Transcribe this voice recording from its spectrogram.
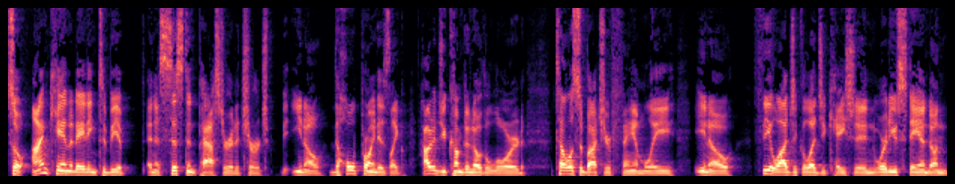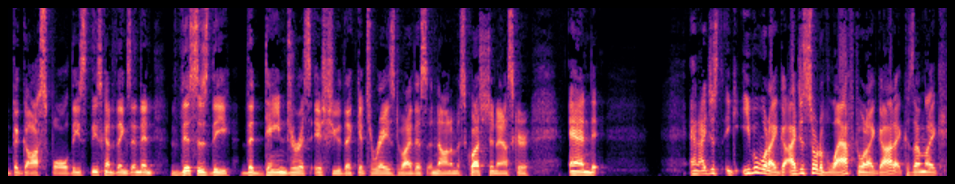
So I'm candidating to be a, an assistant pastor at a church. You know, the whole point is like, how did you come to know the Lord? Tell us about your family, you know, theological education, where do you stand on the gospel, these these kind of things. And then this is the the dangerous issue that gets raised by this anonymous question asker. And and I just even when I got, I just sort of laughed when I got it cuz I'm like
